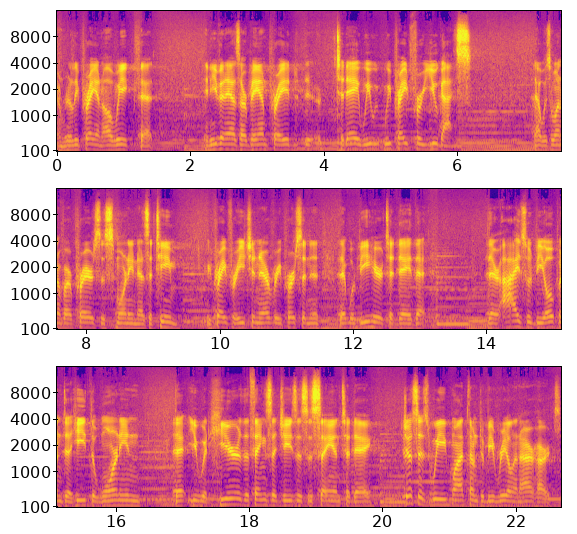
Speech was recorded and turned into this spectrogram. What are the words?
I'm really praying all week that, and even as our band prayed uh, today, we, we prayed for you guys. That was one of our prayers this morning as a team. We pray for each and every person that would be here today that their eyes would be open to heed the warning, that you would hear the things that Jesus is saying today, just as we want them to be real in our hearts.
